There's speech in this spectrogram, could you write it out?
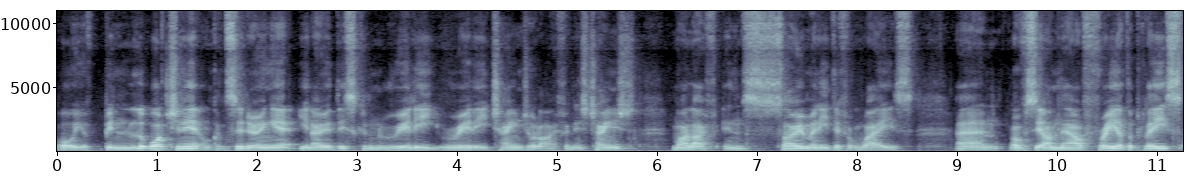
or you've been watching it or considering it, you know, this can really, really change your life. And it's changed my life in so many different ways. Um, obviously, I'm now free of the police.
